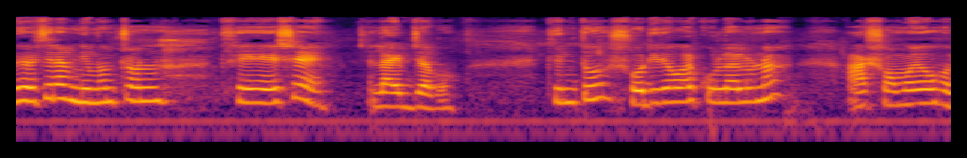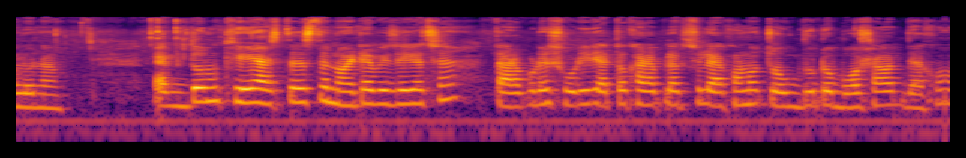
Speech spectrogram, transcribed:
ভেবেছিলাম নিমন্ত্রণ খেয়ে এসে লাইভ যাব, কিন্তু শরীরেও আর কোলালো না, আর সময়ও হলো না। একদম খেয়ে আস্তে আস্তে নয়টা বেজে গেছে, তারপরে শরীর এত খারাপ লাগছিল এখনও চোখ দুটো বসা, দেখো।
